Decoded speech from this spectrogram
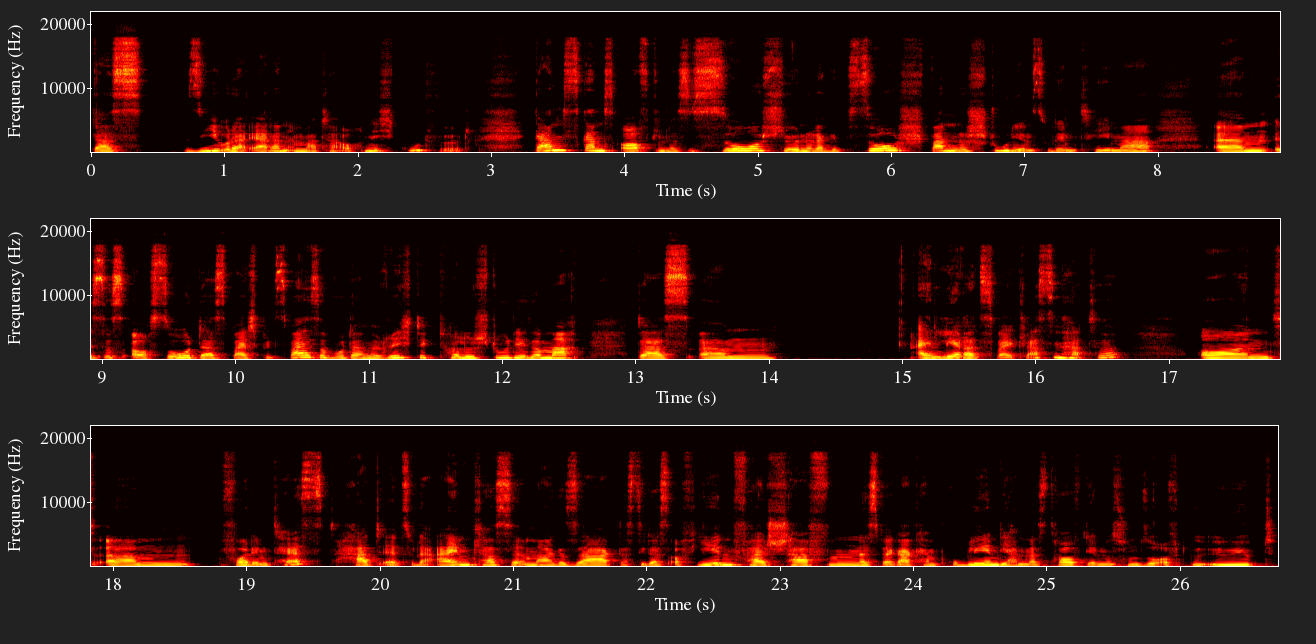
dass sie oder er dann in Mathe auch nicht gut wird. Ganz, ganz oft, und das ist so schön, und da gibt es so spannende Studien zu dem Thema, ähm, ist es auch so, dass beispielsweise wurde eine richtig tolle Studie gemacht, dass ähm, ein Lehrer zwei Klassen hatte und ähm, vor dem Test hat er zu der einen Klasse immer gesagt, dass sie das auf jeden Fall schaffen, das wäre gar kein Problem, die haben das drauf, die haben das schon so oft geübt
